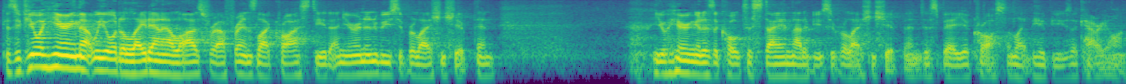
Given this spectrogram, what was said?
Because if you're hearing that we ought to lay down our lives for our friends like Christ did, and you're in an abusive relationship, then you're hearing it as a call to stay in that abusive relationship and just bear your cross and let the abuser carry on.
